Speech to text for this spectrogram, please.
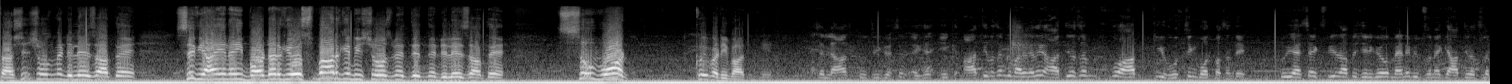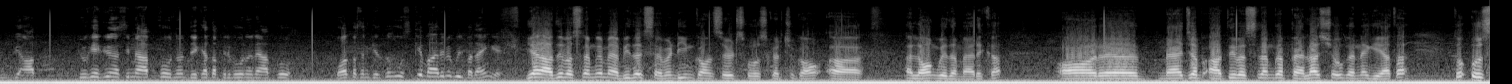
फ़ैशन शोज़ में डिलेज आते हैं। सिर्फ़ यहाँ ही नहीं बॉर्डर के उस पार के भी शोज़ में इतने डिलेज आते हैं। सो so वॉट कोई बड़ी बात नहीं अच्छा लास्ट टू थ्री क्वेश्चन एक आतिफ असलम के बारे में आतिफ असलम को आपकी होस्टिंग बहुत पसंद है। कोई ऐसा एक्सपीरियंस आपने शेयर किया मैंने भी सुना कि आतिफ असलम की आप क्योंकि एक हँसी में आपको उन्होंने देखा था फिर वो उन्होंने आपको बहुत पसंद किया तो उसके बारे में कुछ बताएँगे? यार आतिफ असलम के मैं अभी तक 17 कॉन्सर्ट्स होस्ट कर चुका हूँ अलॉन्ग विद अमेरिका और uh, मैं जब आतिफ असलम का पहला शो करने गया था तो उस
